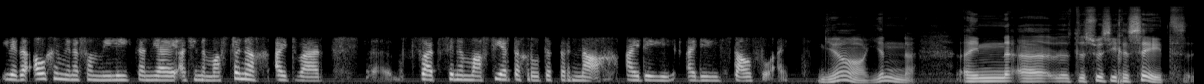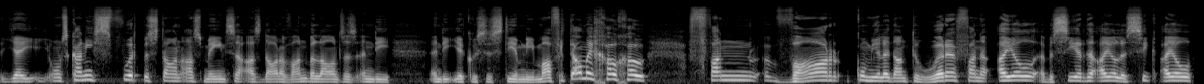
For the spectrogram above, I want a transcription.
jy weet 'n algemene familie kan jy as jy net maar vinnig uitwerk, uh, vat sien maar 40 rotte per nag uit die uit die stelsel uit. Ja, jen. En uh dit is soos jy gesê het, jy ons kan nie voortbestaan as mense as daar 'n wanbalans is in die in die ekosisteem nie. Maar vertel my gou-gou van waar kom julle dan te hore van 'n uil, 'n beseerde uil, 'n siek uil?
